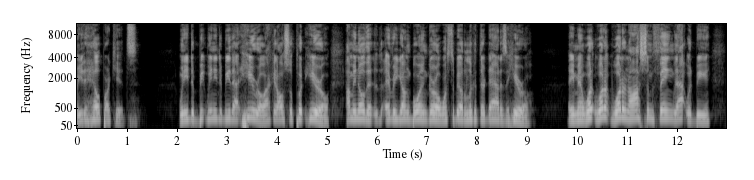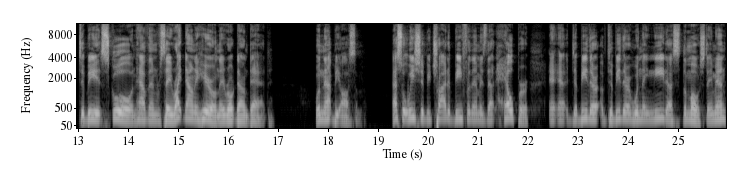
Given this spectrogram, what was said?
We need to help our kids. We need to be we need to be that hero. I could also put hero. How many know that every young boy and girl wants to be able to look at their dad as a hero? Amen. What what what an awesome thing that would be to be at school and have them say write down a hero and they wrote down dad. Wouldn't that be awesome? That's what we should be try to be for them is that helper to be there to be there when they need us the most. Amen?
